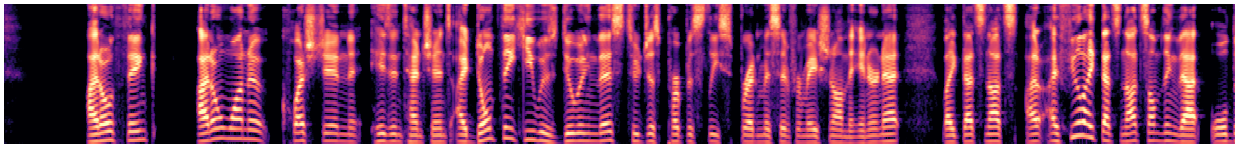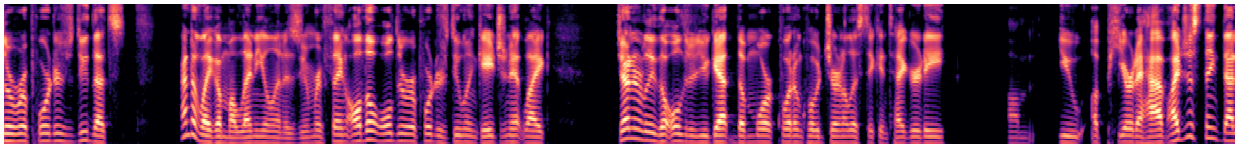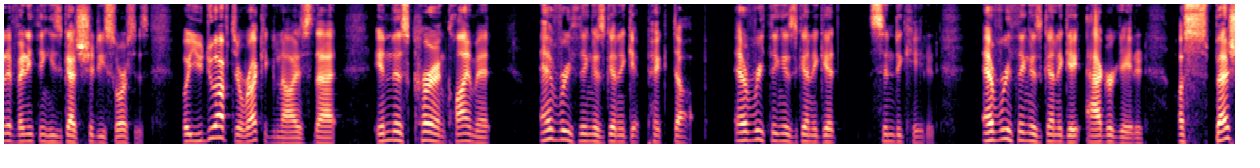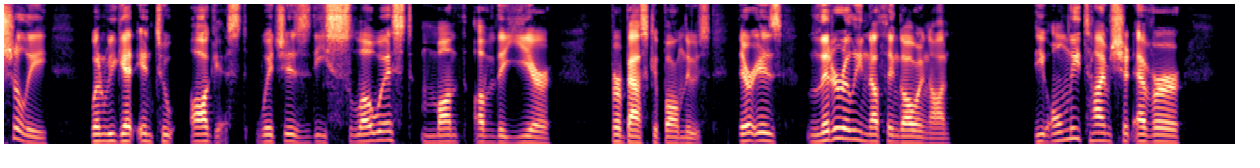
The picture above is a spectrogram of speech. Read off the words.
I don't think I don't want to question his intentions. I don't think he was doing this to just purposely spread misinformation on the internet. Like that's not I, I feel like that's not something that older reporters do. That's kind of like a millennial and a zoomer thing. Although older reporters do engage in it like generally the older you get, the more quote unquote journalistic integrity um you appear to have. I just think that if anything, he's got shitty sources. But you do have to recognize that in this current climate, everything is going to get picked up, everything is going to get syndicated, everything is going to get aggregated, especially when we get into August, which is the slowest month of the year for basketball news. There is literally nothing going on. The only time shit ever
